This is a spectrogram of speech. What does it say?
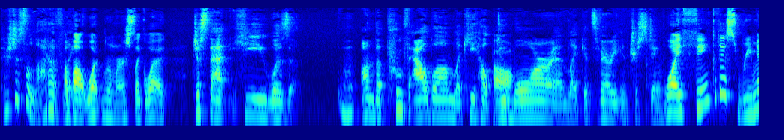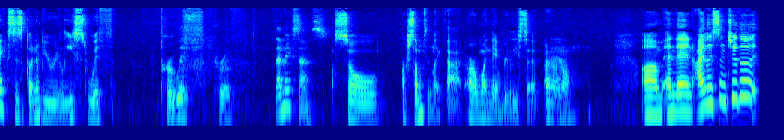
there's just a lot of like, About what rumors? Like what? just that he was on the Proof album, like he helped Oh. do more, and like it's very interesting Well, I think this remix is gonna be released with proof. with Proof. That makes sense. so or something like that or when they release it i don't know um and then i listened to the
